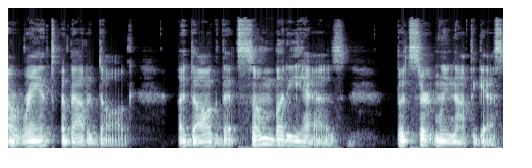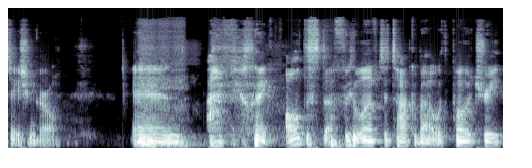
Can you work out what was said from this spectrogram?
a rant about a dog, a dog that somebody has, but certainly not the gas station girl. And I feel like all the stuff we love to talk about with poetry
